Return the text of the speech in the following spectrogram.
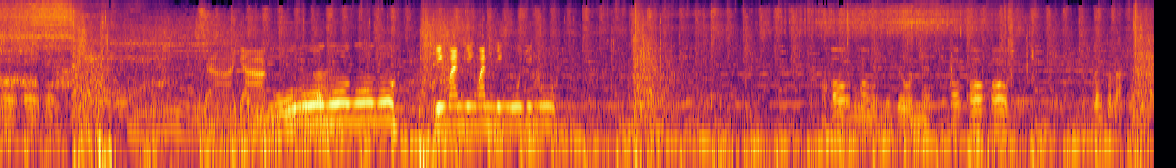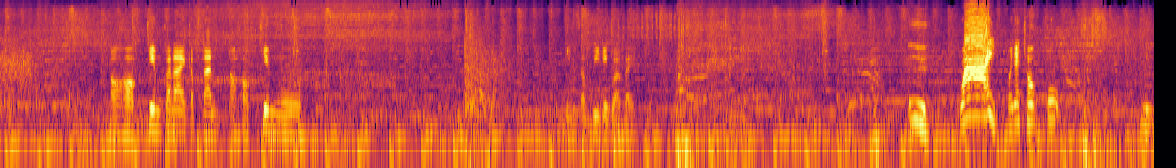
โอ้โอ้โอ้อืม อย่าอย่างูงูงูงูงูยิงมันยิงมันยิงงูยิงงูโอ้โอ้ไม่โดนเนี่ยโอ้โอ้โอ้เล่นตัวหลักให้เอาหอกจิ้มก็ได้กับตันเอาหอกจิ้มงูยิงซอมบี้ดีกว่าไหมอือวายมันจะชกกูนี่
